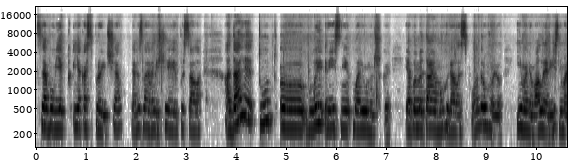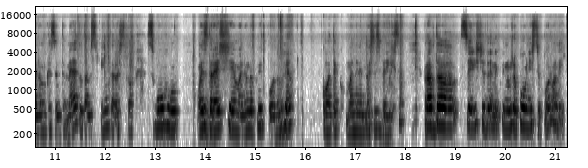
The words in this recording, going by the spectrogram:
Це був як, якась притча. Я не знаю, навіщо я її писала. А далі тут е, були різні малюночки. Я пам'ятаю, ми гуляли з подругою і малювали різні малюнки з інтернету, там з Пінтересту, з Гуглу. Ось, до речі, малюнок від подруги. Котик, у мене він досі зберігся. Правда, цей щоденник він вже повністю порваний.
